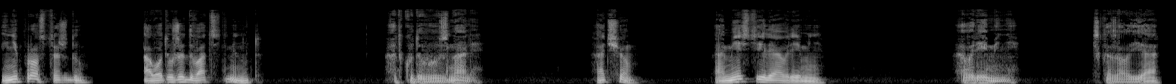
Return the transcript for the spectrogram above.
«И не просто жду, а вот уже двадцать минут». «Откуда вы узнали?» «О чем? О месте или о времени?» «О времени», — сказал я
